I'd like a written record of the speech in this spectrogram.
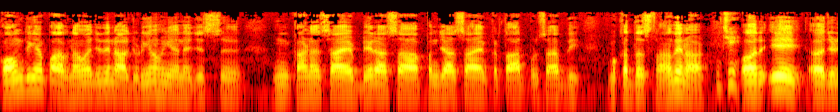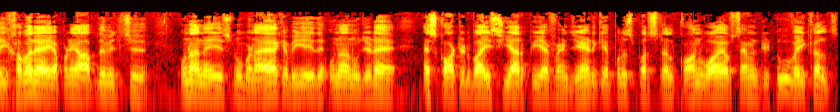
ਕੌਮ ਦੀਆਂ ਭਾਵਨਾਵਾਂ ਜਿਹਦੇ ਨਾਲ ਜੁੜੀਆਂ ਹੋਈਆਂ ਨੇ, ਜਿਸ ਨਨਕਾਣਾ ਸਾਹਿਬ, ਡੇਰਾ ਸਾਹਿਬ, ਪੰਜਾ ਸਾਹਿਬ, ਕਰਤਾਰਪੁਰ ਸਾਹਿਬ ਦੀ ਮੁਕੱਦਸ ਥਾਂ ਦੇ ਨਾਲ ਜੀ ਔਰ ਇਹ ਜਿਹੜੀ ਖਬਰ ਹੈ ਆਪਣੇ ਆਪ ਦੇ ਵਿੱਚ ਉਹਨਾਂ ਨੇ ਇਸ ਨੂੰ ਬਣਾਇਆ ਕਿ ਵੀ ਇਹ ਉਹਨਾਂ ਨੂੰ ਜਿਹੜਾ ਹੈ escorted by CRPF and J&K police personnel convoy of 72 vehicles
